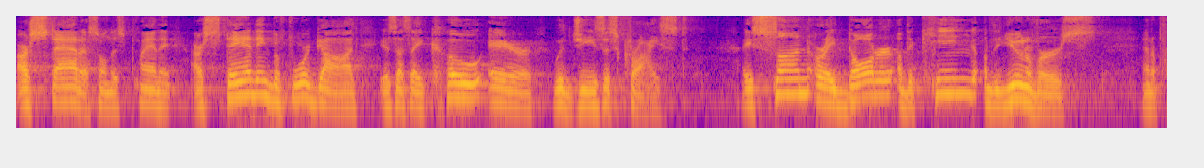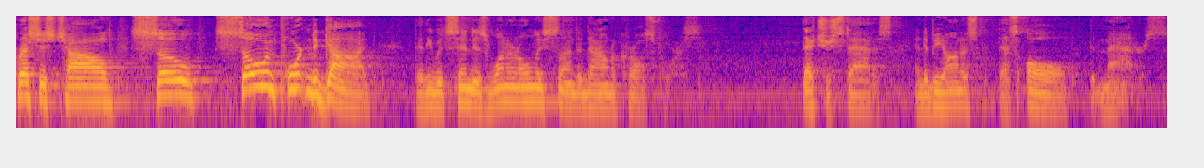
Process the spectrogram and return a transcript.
our status on this planet, our standing before God is as a co heir with Jesus Christ a son or a daughter of the King of the universe, and a precious child so, so important to God that he would send his one and only son to die on a cross for us. That's your status. And to be honest, that's all that matters.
